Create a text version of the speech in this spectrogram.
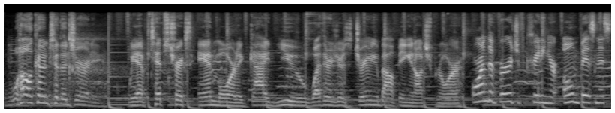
Welcome to The Journey. We have tips, tricks, and more to guide you whether you're just dreaming about being an entrepreneur or on the verge of creating your own business,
